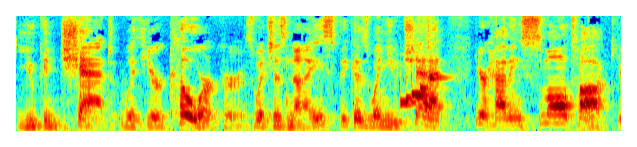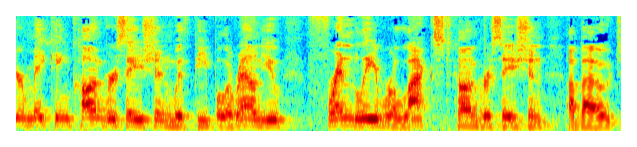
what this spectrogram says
you can chat with your coworkers, which is nice because when you chat, you're having small talk, you're making conversation with people around you, friendly, relaxed conversation about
